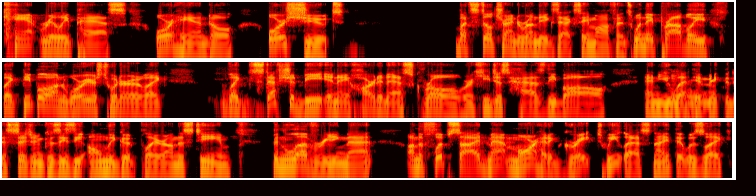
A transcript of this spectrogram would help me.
can't really pass or handle or shoot, but still trying to run the exact same offense when they probably like people on Warriors Twitter are like like Steph should be in a Harden esque role where he just has the ball and you let Mhm. him make the decision because he's the only good player on this team. Been love reading that. On the flip side, Matt Moore had a great tweet last night that was like,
